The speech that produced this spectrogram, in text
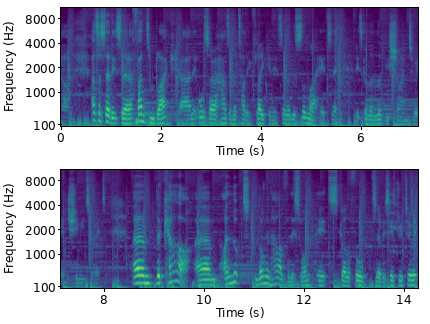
car. As I said it's a phantom black and it also has a metallic flake in it. So when the sunlight hits it it's got a lovely shine to it and shimmy to it. Um, the car um, I looked long and hard for this one. It's got a full service history to it.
